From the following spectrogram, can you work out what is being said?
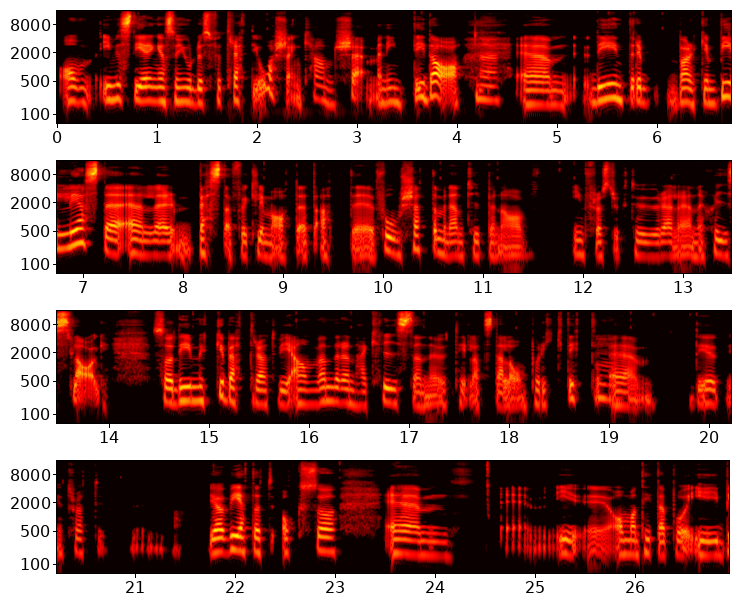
Om investeringar som gjordes för 30 år sedan kanske, men inte idag. Ehm, Det är inte det varken billigaste eller bästa för klimatet att eh, fortsätta med den typen av infrastruktur eller energislag. Så det är mycket bättre att vi använder den här krisen nu till att ställa om på riktigt. Mm. Ehm, Det, jag tror att ja. jag vet att också ehm, ehm, i, eh, om man tittar på EIB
